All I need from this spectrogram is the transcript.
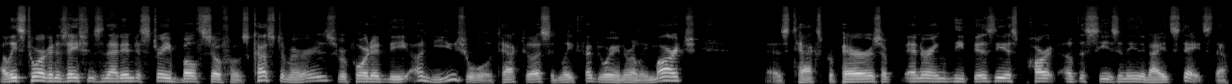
At least two organizations in that industry, both Sophos customers, reported the unusual attack to us in late February and early March as tax preparers are entering the busiest part of the season in the United States. Now,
